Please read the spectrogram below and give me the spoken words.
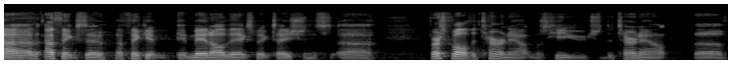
Uh, I think so. I think it, it met all the expectations. Uh, first of all, the turnout was huge. The turnout of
